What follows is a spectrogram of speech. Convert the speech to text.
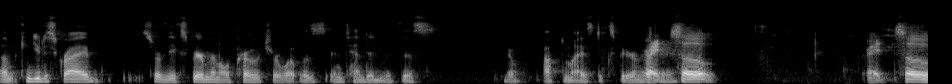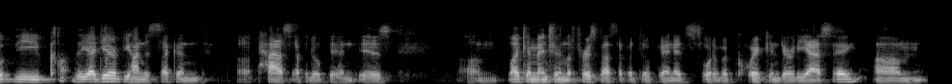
Um, can you describe sort of the experimental approach or what was intended with this, you know, optimized experiment? Right. Here? So, right. So the the idea behind the second uh, pass epitope bin is um, like I mentioned in the first pass epitope, and it's sort of a quick and dirty assay. Um,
